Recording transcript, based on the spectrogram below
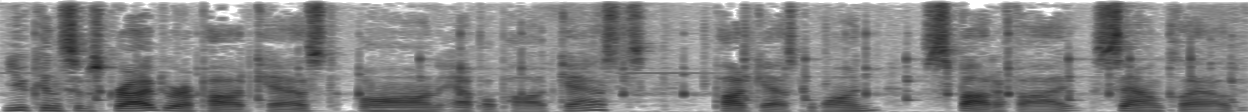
you can subscribe to our podcast on Apple Podcasts, Podcast One, Spotify, SoundCloud,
